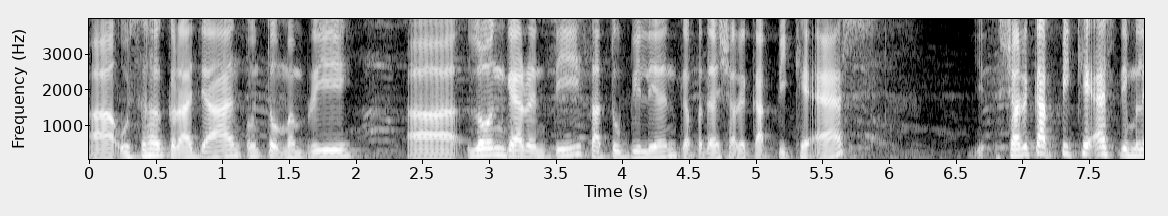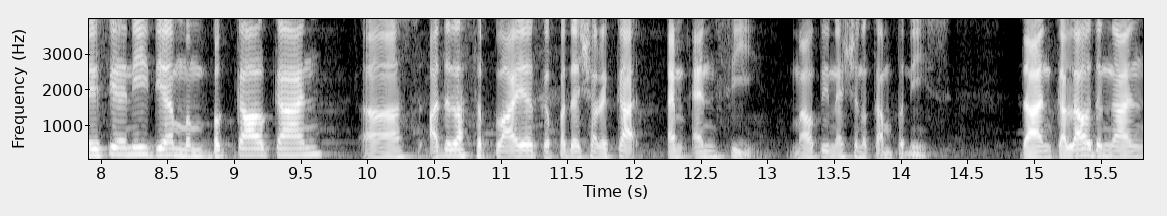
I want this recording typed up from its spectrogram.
uh, usaha kerajaan untuk memberi uh, loan guarantee 1 bilion kepada syarikat PKS. Syarikat PKS di Malaysia ni dia membekalkan uh, adalah supplier kepada syarikat MNC, multinational companies. Dan kalau dengan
